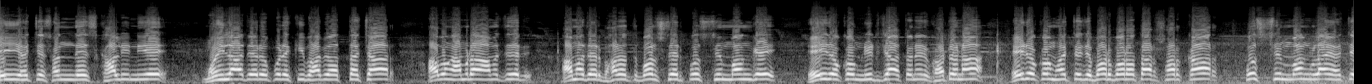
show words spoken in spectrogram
এই হচ্ছে সন্দেশ খালি নিয়ে মহিলাদের উপরে কীভাবে অত্যাচার এবং আমরা আমাদের আমাদের ভারতবর্ষের পশ্চিমবঙ্গে এই রকম নির্যাতনের ঘটনা এই রকম হচ্ছে যে বর্বরতার সরকার পশ্চিমবাংলায় হচ্ছে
